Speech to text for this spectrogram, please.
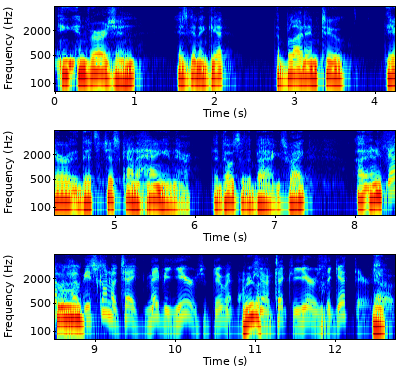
inversion is going to get the blood into the area that's just kind of hanging there. And those are the bags, right? Uh, any foods? It's going to take maybe years of doing that. Really? You know, it takes years to get there. Yeah. So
